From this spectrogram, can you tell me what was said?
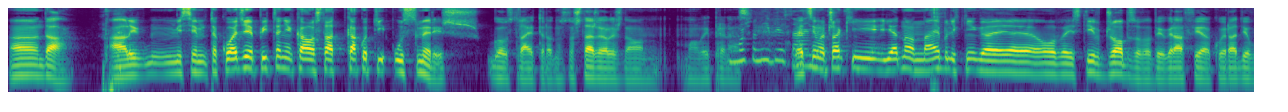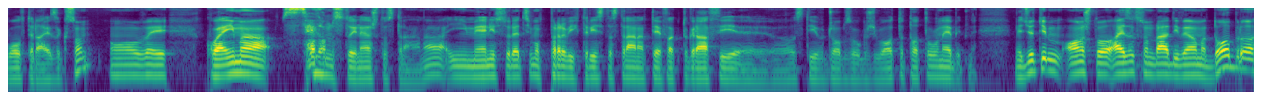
Uh, da, ali mislim, takođe je pitanje kao šta, kako ti usmeriš ghostwriter, odnosno šta želiš da on ovaj, prenese. Možda nije bio Recimo, zainteresovan čak i jedna od najboljih knjiga je ovaj, Steve Jobsova biografija koju je radio Walter Isaacson, ovaj, koja ima 700 i nešto strana i meni su recimo prvih 300 strana te faktografije Steve Jobsovog života totalno nebitne. Međutim, ono što Isaacson radi veoma dobro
